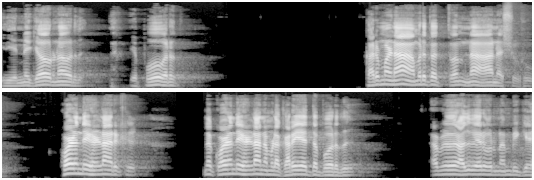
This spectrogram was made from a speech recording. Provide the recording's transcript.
இது என்றைக்கோ ஒரு நாள் வருது. எப்போ வருது? கர்மணா அமிர்தத்துவம் ந ஆனசுகு குழந்தைகள்லாம் இருக்குது இந்த குழந்தைகள்லாம் நம்மளை கரையேற்ற போகிறது அப்படி அது வேறு ஒரு நம்பிக்கை.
